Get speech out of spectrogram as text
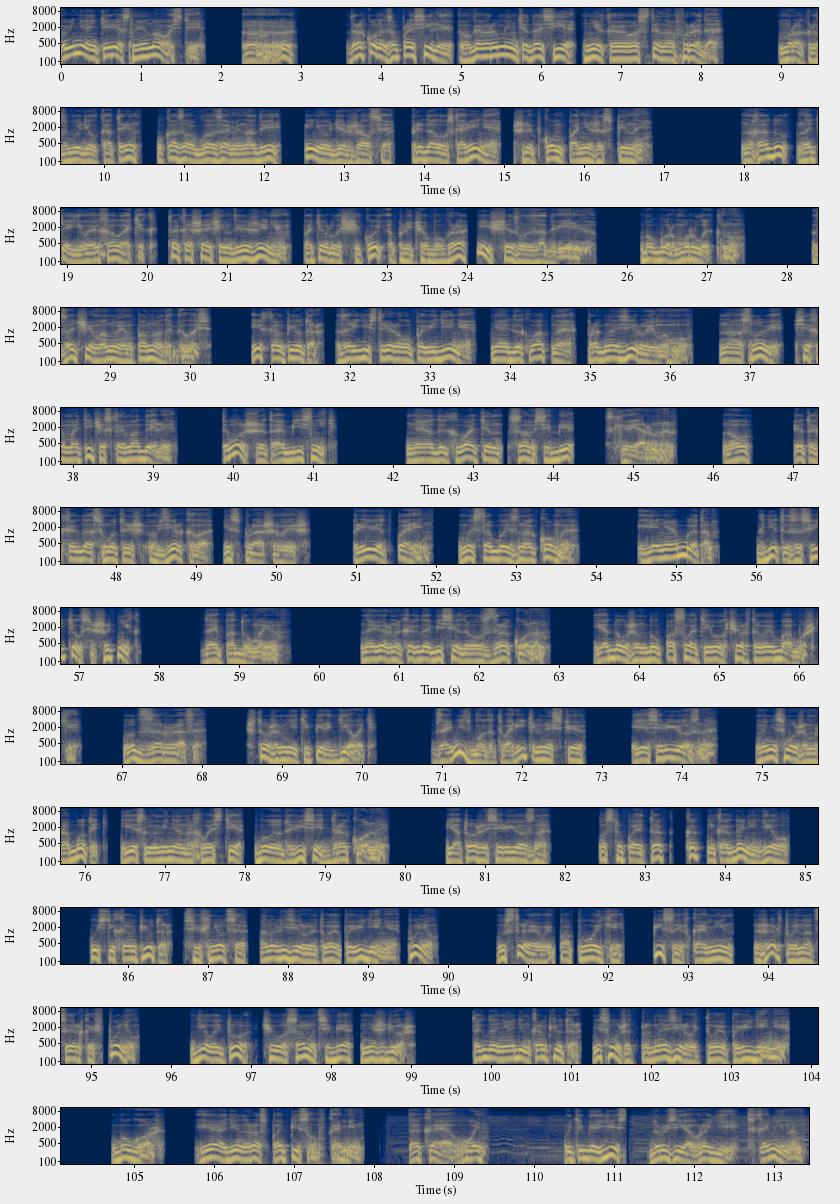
У меня интересные новости. Ага. Драконы запросили в гаверменте досье некоего Стена Фреда. Мрак разбудил Катрин, указал глазами на дверь и не удержался, придал ускорение шлепком пониже спины. На ходу, натягивая халатик, так кошачьим движением потерлась щекой о плечо бугра и исчезла за дверью. Бугор мурлыкнул. Зачем оно им понадобилось? Их компьютер зарегистрировал поведение, неадекватное прогнозируемому, на основе психоматической модели. Ты можешь это объяснить? Неадекватен сам себе скверно. Ну, это когда смотришь в зеркало и спрашиваешь: "Привет, парень. Мы с тобой знакомы?" Я не об этом. Где ты засветился, шутник? Дай подумаю. Наверное, когда беседовал с драконом. Я должен был послать его к чертовой бабушке. Вот зараза. Что же мне теперь делать? Займись благотворительностью. Я серьезно. Мы не сможем работать, если у меня на хвосте будут висеть драконы. Я тоже серьезно. Поступай так, как никогда не делал. Пусть и компьютер свихнется, анализируя твое поведение. Понял? Устраивай попойки, писай в камин, жертвуй на церковь. Понял? Делай то, чего сам от себя не ждешь. Тогда ни один компьютер не сможет прогнозировать твое поведение. Бугор. Я один раз пописал в камин. Такая вонь. У тебя есть друзья-враги с камином?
